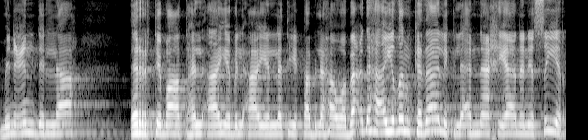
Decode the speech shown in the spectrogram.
من عند الله ارتباطها الايه بالآية التي قبلها وبعدها أيضا كذلك لأن أحيانا يصير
